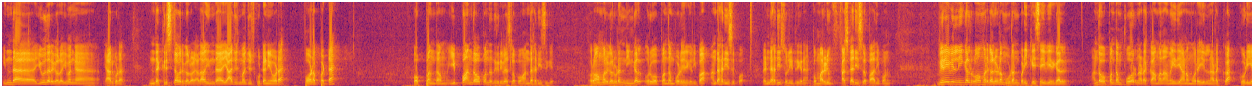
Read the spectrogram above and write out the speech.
இந்த யூதர்கள் இவங்க யார் கூட? இந்த கிறிஸ்தவர்களோட அதாவது இந்த யாஜுஜ் மஜூஜ் கூட்டணியோட போடப்பட்ட ஒப்பந்தம். இப்போ அந்த ஒப்பந்தத்துக்கு ரிவர்ஸில் போவோம். அந்த ஹதீஸுக்கு. ரோமர்களுடன் நீங்கள் ஒரு ஒப்பந்தம் போடுவீர்கள். இப்போ அந்த ஹதீஸ் இப்போ ரெண்டு ஹதீஸ் சொல்லிட்டு இருக்கிறேன். இப்போ மறுபடியும் ஃபர்ஸ்ட் ஹதீஸில் பாதி போகணும். விரைவில் நீங்கள் ரோமர்களிடம் உடன்படிக்கை செய்வீர்கள். அந்த ஒப்பந்தம் போர் நடக்காமல் அமைதியான முறையில் நடக்கக்கூடிய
